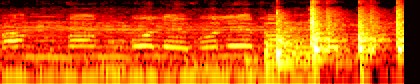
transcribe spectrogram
bam bam bole bole bam.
